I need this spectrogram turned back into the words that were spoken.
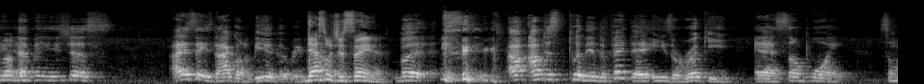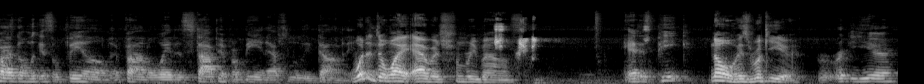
good mean, I mean, it's just. I didn't say he's not going to be a good rebounder. That's what you're saying. But I, I'm just putting in the fact that he's a rookie, and at some point, somebody's going to look at some film and find a way to stop him from being absolutely dominant. What did Dwight average from rebounds? At his peak, No, his rookie year. r- rookie year,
